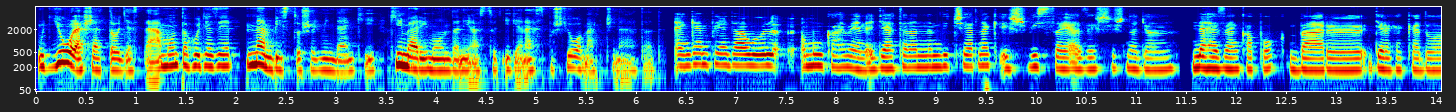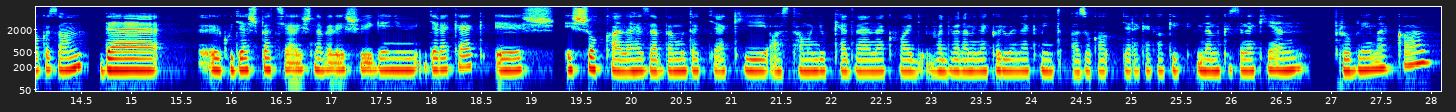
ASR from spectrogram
úgy jól esett, hogy ezt elmondta, hogy azért nem biztos, hogy mindenki kimeri mondani azt, hogy igen, ezt most jól megcsináltad. Engem például a munkahelyen egyáltalán nem dicsérnek, és visszajelzést is nagyon nehezen kapok, bár gyerekekkel dolgozom, de ők ugye speciális nevelésű igényű gyerekek, és, és sokkal nehezebben mutatják ki azt, ha mondjuk kedvelnek, vagy, vagy valaminek örülnek, mint azok a gyerekek, akik nem küzdenek ilyen problémákkal.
